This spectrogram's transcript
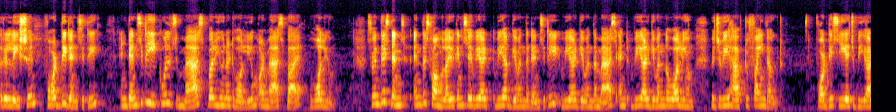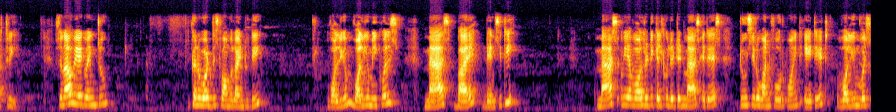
relation for the density and density equals mass per unit volume or mass by volume. So in this in this formula you can say we are we have given the density, we are given the mass and we are given the volume which we have to find out for the CHBr3. So now we are going to convert this formula into the volume. Volume equals mass by density mass we have already calculated mass. It is 2014.88 volume was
